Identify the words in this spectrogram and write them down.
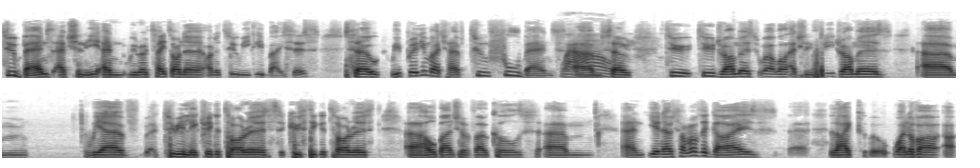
two bands actually, and we rotate on a on a two weekly basis. So we pretty much have two full bands. Um, wow. Um, so two two drummers. Well, well, actually three drummers. Um, we have two electric guitarists, acoustic guitarist, a whole bunch of vocals, um, and you know some of the guys like one of our, our,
